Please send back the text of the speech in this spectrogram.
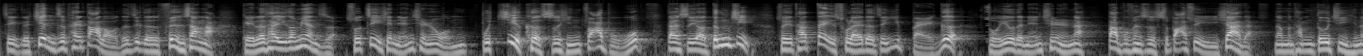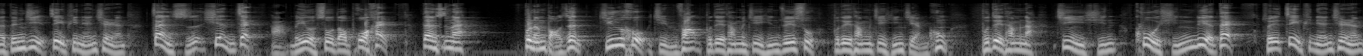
这个建制派大佬的这个份上啊，给了他一个面子，说这些年轻人我们不即刻实行抓捕，但是要登记。所以他带出来的这一百个左右的年轻人呢，大部分是十八岁以下的，那么他们都进行了登记。这批年轻人暂时现在啊没有受到迫害，但是呢。不能保证今后警方不对他们进行追诉，不对他们进行检控，不对他们呢进行酷刑虐待。所以这批年轻人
